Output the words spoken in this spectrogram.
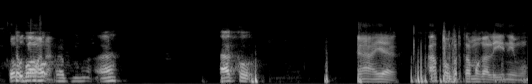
kau Coba- bagaimana? Ah? Aku. Nah ya, apa pertama kali ini mu?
